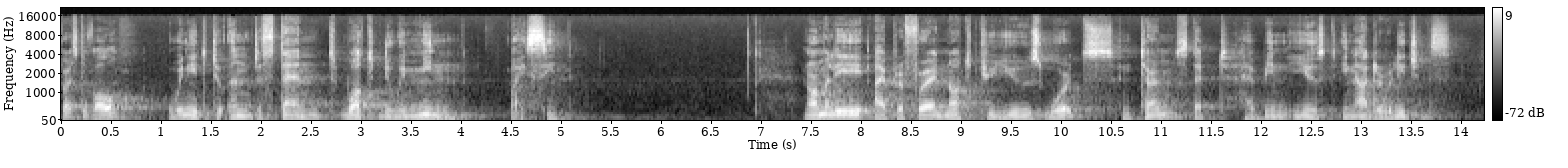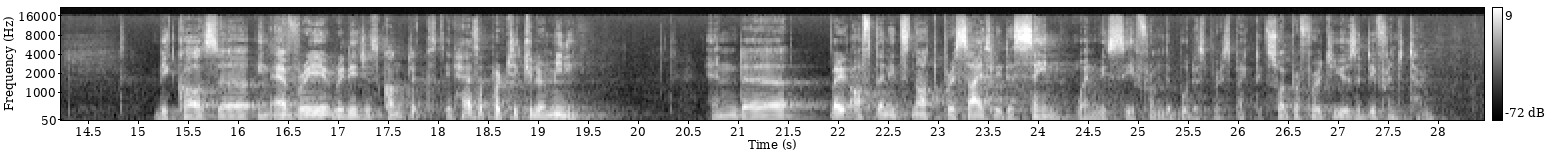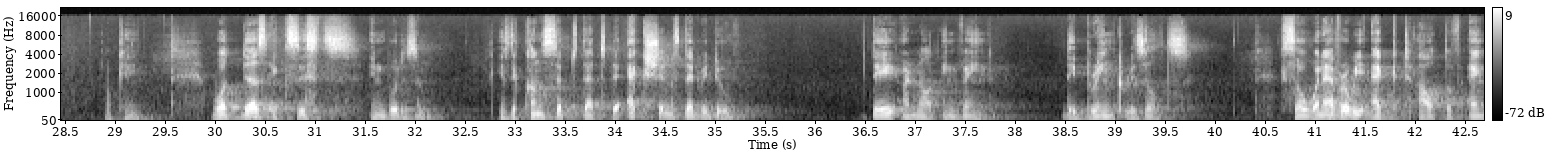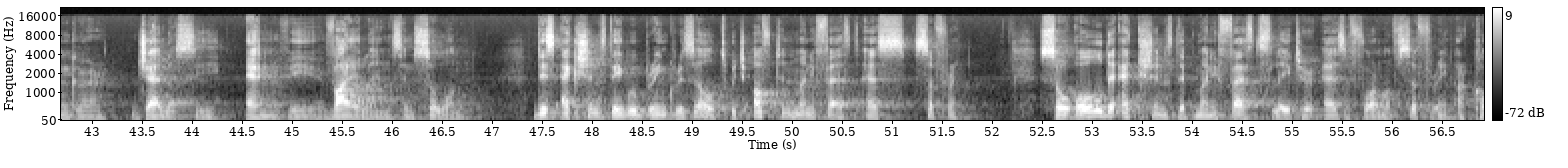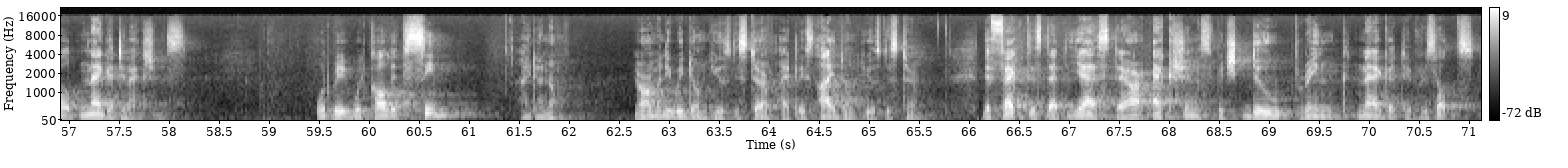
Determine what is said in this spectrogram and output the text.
First of all, we need to understand what do we mean by sin. Normally, I prefer not to use words and terms that have been used in other religions because uh, in every religious context it has a particular meaning. And uh, very often it's not precisely the same when we see from the Buddhist perspective. So I prefer to use a different term. Okay? What does exist in Buddhism is the concept that the actions that we do, they are not in vain. They bring results. So whenever we act out of anger, jealousy, envy, violence, and so on, these actions they will bring results which often manifest as suffering. So all the actions that manifests later as a form of suffering are called negative actions. Would we, we call it sin? I don't know. Normally we don't use this term, at least I don't use this term. The fact is that yes, there are actions which do bring negative results.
